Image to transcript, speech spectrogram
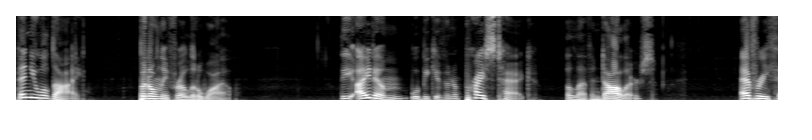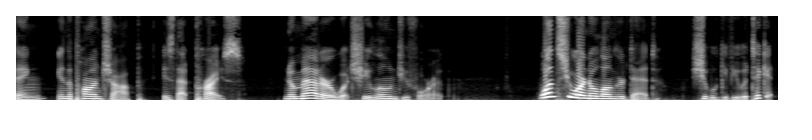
Then you will die, but only for a little while. The item will be given a price tag $11. Everything in the pawn shop is that price, no matter what she loaned you for it. Once you are no longer dead, she will give you a ticket,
